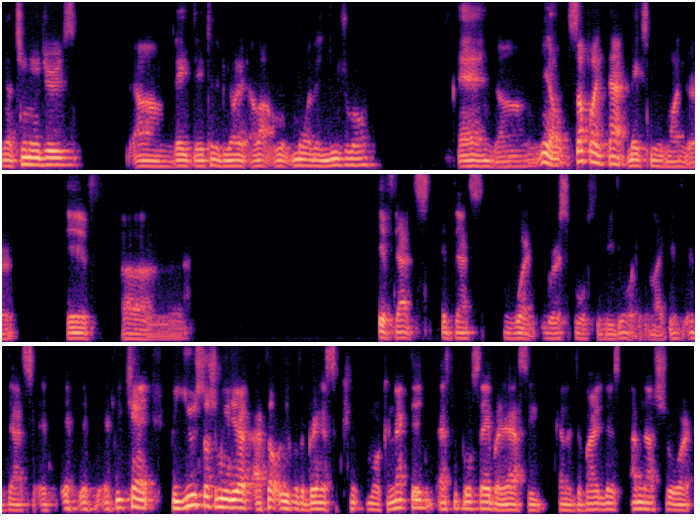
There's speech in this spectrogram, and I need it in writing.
know teenagers. Um, they they tend to be on it a lot more than usual, and um, you know stuff like that makes me wonder if uh, if that's if that's what we're supposed to be doing. Like if, if that's if, if if we can't we use social media, I felt able to bring us more connected, as people say, but it actually kind of divided us. I'm not sure.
